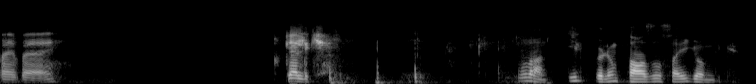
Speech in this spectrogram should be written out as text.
Bay bay. Geldik. Ulan ilk bölüm Fazıl Say'ı gömdük.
